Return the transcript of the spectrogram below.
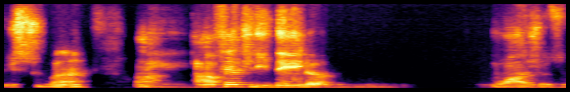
vu souvent. En, fait, l'idée, là, moi, je Est-ce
